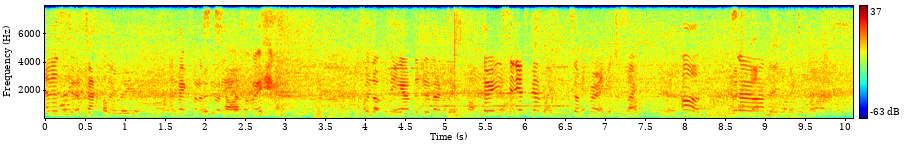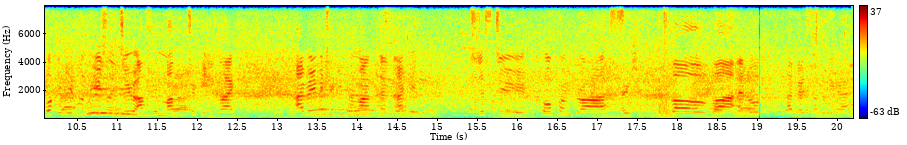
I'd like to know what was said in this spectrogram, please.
And there's a backflip and make fun of Scotty or something for not being able to do a backflip. No, you said you have to be able to self-promote. He's just like, oh, so um, what can people usually do after a month of tricking? Like, I've only been tricking for a month and I can just do cork on grass, blah blah blah, and all. I know some of you guys.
